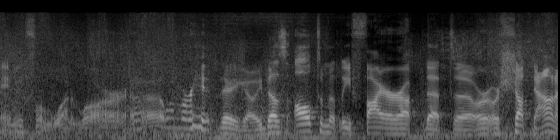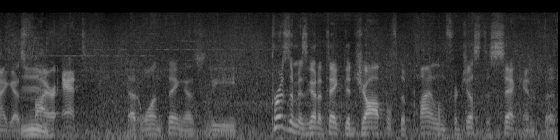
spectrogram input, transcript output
Aiming for one more, uh, one more hit. There you go. He does ultimately fire up that, uh, or, or, shut down, I guess, mm. fire at that one thing as the Prism is going to take the job of the pylon for just a second, but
